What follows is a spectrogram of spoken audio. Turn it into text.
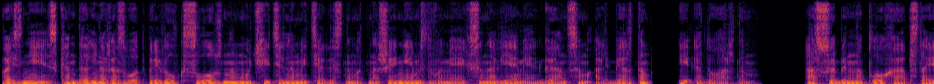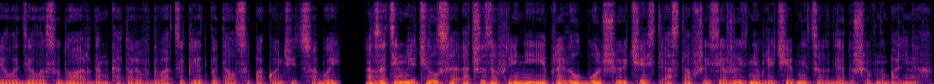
Позднее скандальный развод привел к сложным, мучительным и тягостным отношениям с двумя их сыновьями, Гансом Альбертом и Эдуардом. Особенно плохо обстояло дело с Эдуардом, который в 20 лет пытался покончить с собой, а затем лечился от шизофрении и провел большую часть оставшейся жизни в лечебницах для душевнобольных.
